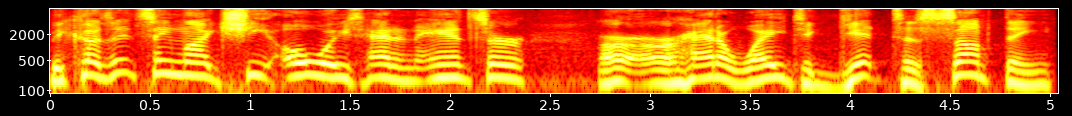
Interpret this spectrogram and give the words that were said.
because it seemed like she always had an answer or, or had a way to get to something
